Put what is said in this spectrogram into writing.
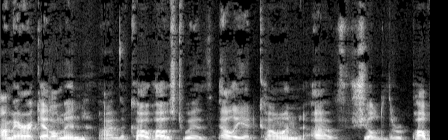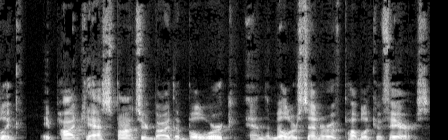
I'm Eric Edelman. I'm the co host with Eliot Cohen of Shield of the Republic, a podcast sponsored by the Bulwark and the Miller Center of Public Affairs.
